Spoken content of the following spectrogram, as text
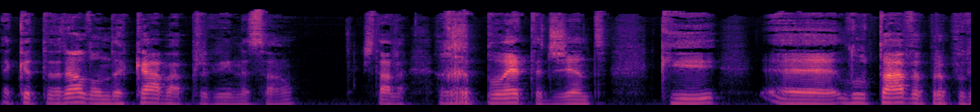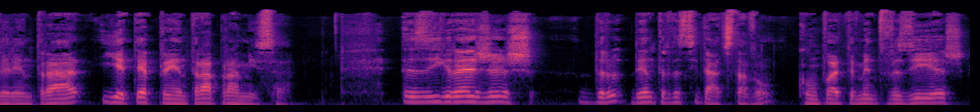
A catedral onde acaba a peregrinação estava repleta de gente que lutava para poder entrar e até para entrar para a missa. As igrejas dentro da cidade estavam completamente vazias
